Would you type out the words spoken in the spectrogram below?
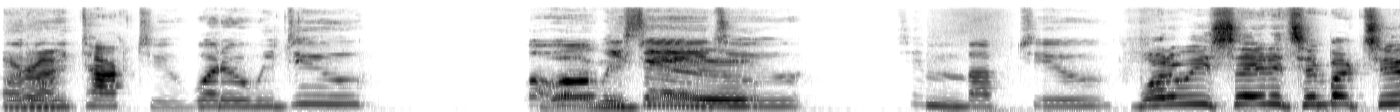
Who All do we talk to? What do we do? What, What will do we, we say do? to Timbuktu? What do we say to Timbuktu?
